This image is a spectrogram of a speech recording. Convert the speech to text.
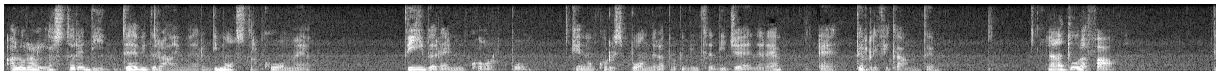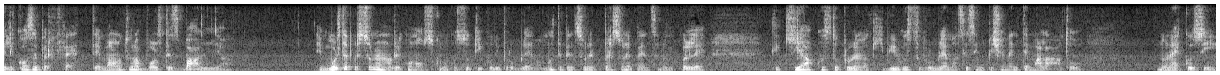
Allora, la storia di David Reimer dimostra come vivere in un corpo che non corrisponde alla propria identità di genere è terrificante. La natura fa delle cose perfette, ma la natura a volte sbaglia. E molte persone non riconoscono questo tipo di problema. Molte persone, persone pensano che, quelle, che chi ha questo problema, chi vive questo problema, sia semplicemente malato. Non è così.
